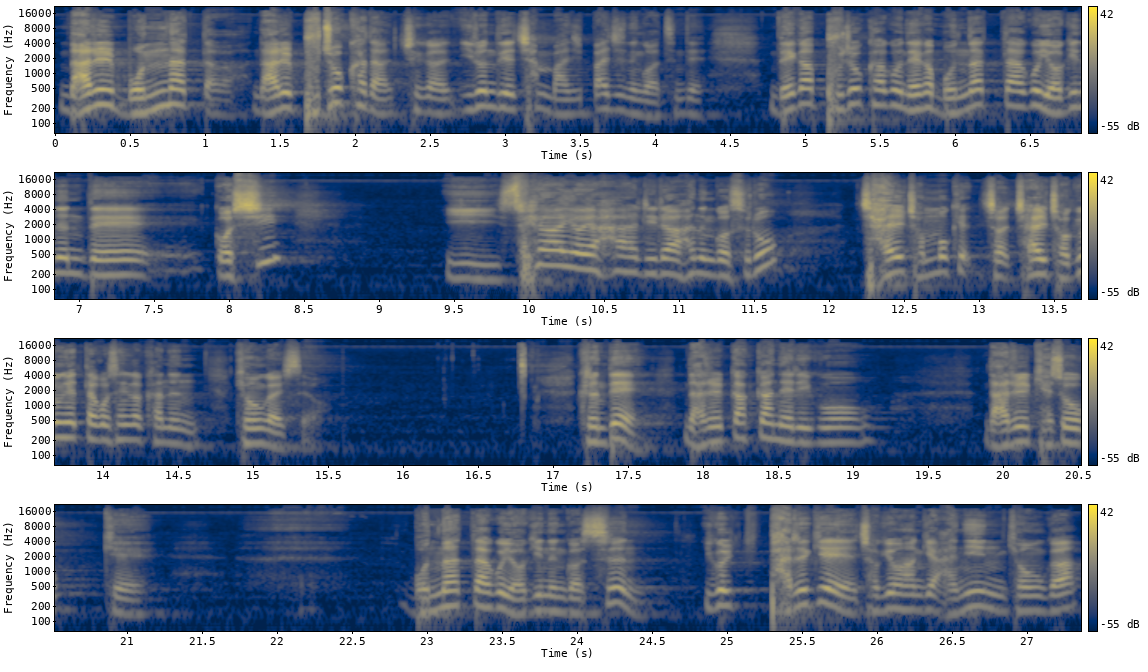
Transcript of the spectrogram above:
나를 못났다가 나를 부족하다. 제가 이런 데에 참 많이 빠지는 것 같은데 내가 부족하고 내가 못났다고 여기는 데 것이 이 쇠하여야 하리라 하는 것으로 잘 접목해 저- 잘 적용했다고 생각하는 경우가 있어요. 그런데 나를 깎아내리고 나를 계속 이렇게 못났다고 여기는 것은 이걸 바르게 적용한 게 아닌 경우가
